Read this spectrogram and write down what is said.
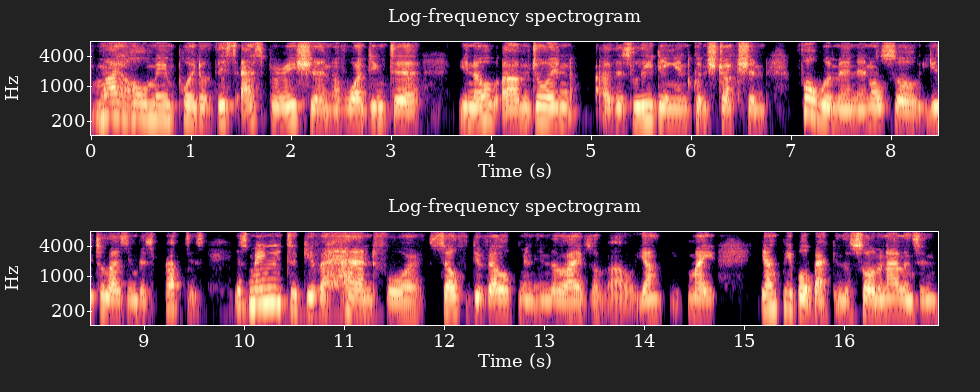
my whole main point of this aspiration of wanting to, you know, um, join others leading in construction for women and also utilizing best practice is mainly to give a hand for self-development in the lives of our young my young people back in the Solomon Islands and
